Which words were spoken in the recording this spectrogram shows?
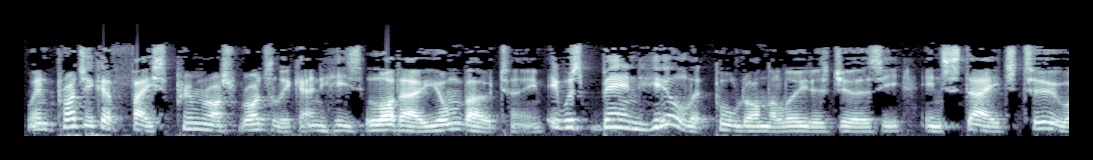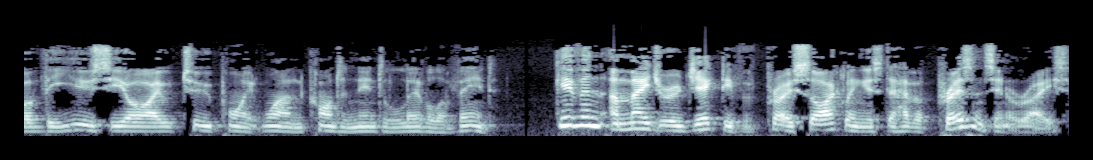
when Pogacar faced Primož Roglic and his Lotto Jumbo team, it was Ben Hill that pulled on the leader's jersey in stage 2 of the UCI 2.1 continental level event. Given a major objective of pro cycling is to have a presence in a race,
